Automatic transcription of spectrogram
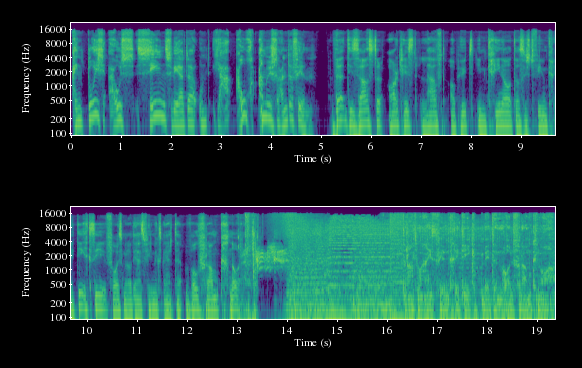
ein durchaus sehenswerter und ja auch amüsanter Film. The Disaster Artist läuft ab heute im Kino. Das ist die Filmkritik von unserem Radio 1 Filmexperten Wolfram Knorr. Die Radio 1 Filmkritik mit dem Wolfram Knorr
